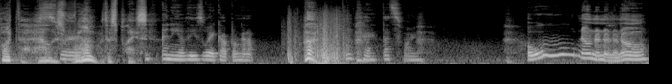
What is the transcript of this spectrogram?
What the hell is wrong with this place? If any of these wake up, I'm gonna. okay, that's fine. Oh, no, no, no, no, no.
